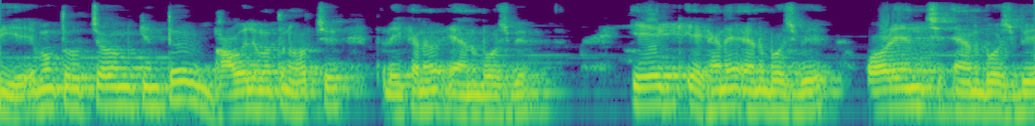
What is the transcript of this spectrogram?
দিয়ে, এবং তোর উচ্চারণ কিন্তু ভাওয়েলের মতন হচ্ছে, তাহলে এখানেও এন বসবে। এগ এখানে এন বসবে। অরেঞ্জ এন বসবে।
